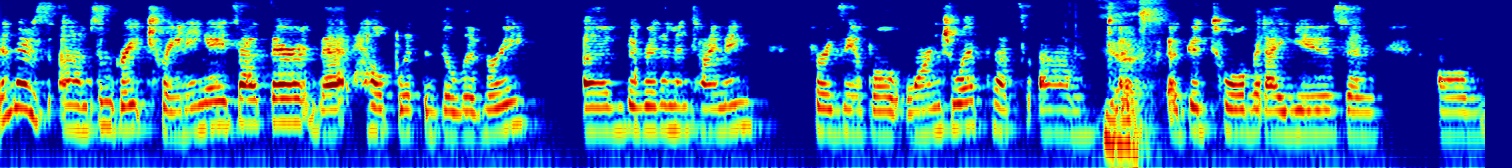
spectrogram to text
Then there's um, some great training aids out there that help with the delivery of the rhythm and timing. For example, Orange Whip, that's um, yes. a, a, good tool that I use and um,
